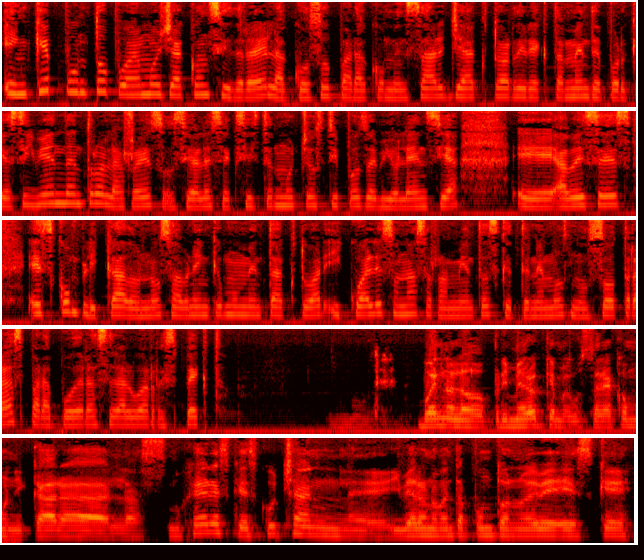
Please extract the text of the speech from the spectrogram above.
¿en qué punto podemos ya considerar el acoso para comenzar ya a actuar directamente? Porque si bien dentro de las redes sociales existen muchos tipos de violencia, eh, a veces es complicado, ¿no? Saber en qué momento actuar y cuáles son las herramientas que tenemos nosotras para poder hacer algo al respecto. Bueno, lo primero que me gustaría comunicar a las mujeres que escuchan eh, Ibero 90.9 es que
